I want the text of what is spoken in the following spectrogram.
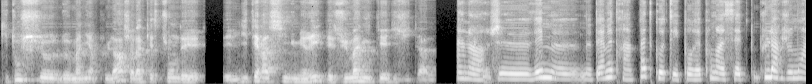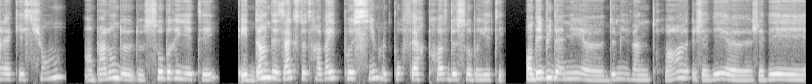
qui touche euh, de manière plus large à la question des, des littératies numériques, des humanités digitales alors, je vais me, permettre un pas de côté pour répondre à cette, plus largement à la question en parlant de, sobriété et d'un des axes de travail possibles pour faire preuve de sobriété. En début d'année 2023, euh, euh, j'avais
